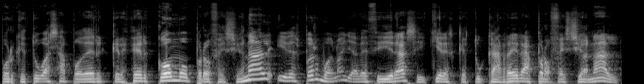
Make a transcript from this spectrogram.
porque tú vas a poder crecer como profesional y después, bueno, ya decidirás si quieres que tu carrera profesional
